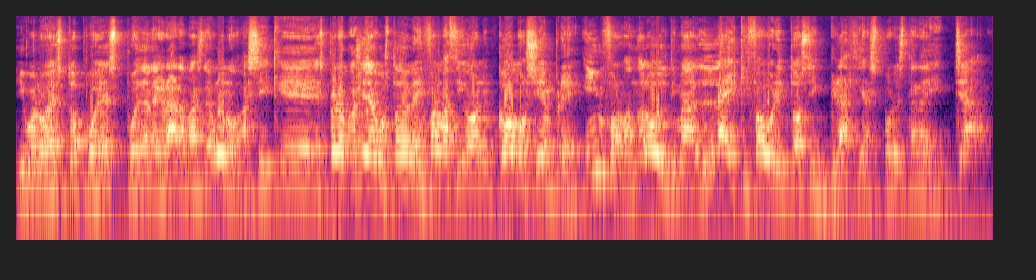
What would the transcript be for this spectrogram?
Y bueno, esto pues puede alegrar a más de uno. Así que espero que os haya gustado la información. Como siempre, informando a la última, like y favoritos y gracias por estar ahí. Chao.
